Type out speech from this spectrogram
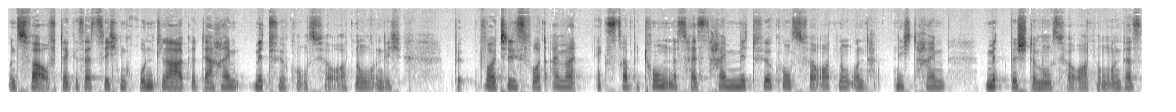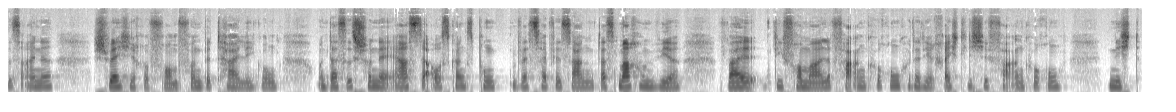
und zwar auf der gesetzlichen Grundlage der Heimmitwirkungsverordnung. Und ich wollte dieses Wort einmal extra betonen, das heißt Heimmitwirkungsverordnung und nicht Heimmitwirkungsverordnung. Mitbestimmungsverordnung. Und das ist eine schwächere Form von Beteiligung. Und das ist schon der erste Ausgangspunkt, weshalb wir sagen, das machen wir, weil die formale Verankerung oder die rechtliche Verankerung nicht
